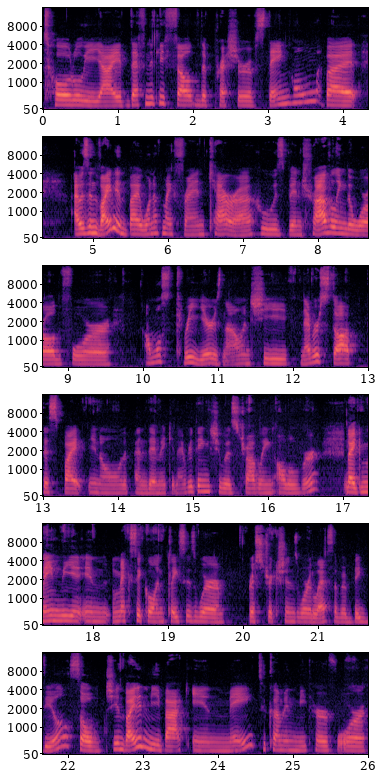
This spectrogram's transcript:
Totally. Yeah, I definitely felt the pressure of staying home, but I was invited by one of my friend, Kara, who's been traveling the world for almost three years now and she never stopped despite you know the pandemic and everything. She was traveling all over like mainly in mexico and places where restrictions were less of a big deal. So she invited me back in may to come and meet her for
